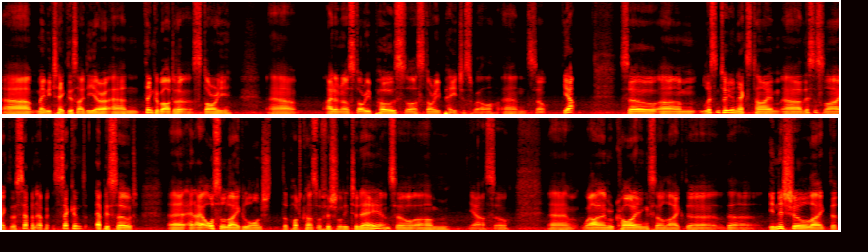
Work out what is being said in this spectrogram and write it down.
uh, maybe take this idea and think about a story. Uh, I don't know, story post or story page as well. And so, yeah. So um, listen to you next time. Uh, this is like the second, second episode, uh, and I also like launched the podcast officially today. And so um, yeah, so uh, while I'm recording, so like the the initial like the,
